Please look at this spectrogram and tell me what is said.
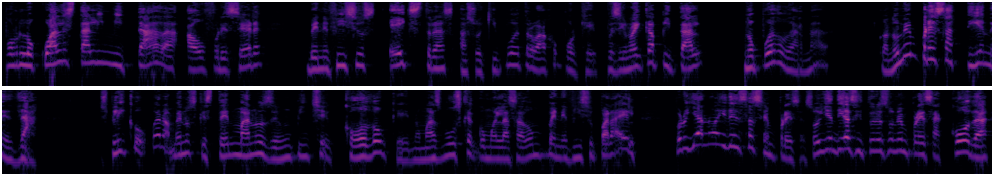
por lo cual está limitada a ofrecer beneficios extras a su equipo de trabajo porque pues si no hay capital, no puedo dar nada. Cuando una empresa tiene, da. ¿Explico? Bueno, a menos que esté en manos de un pinche codo que nomás busca como el asado un beneficio para él. Pero ya no hay de esas empresas. Hoy en día, si tú eres una empresa coda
